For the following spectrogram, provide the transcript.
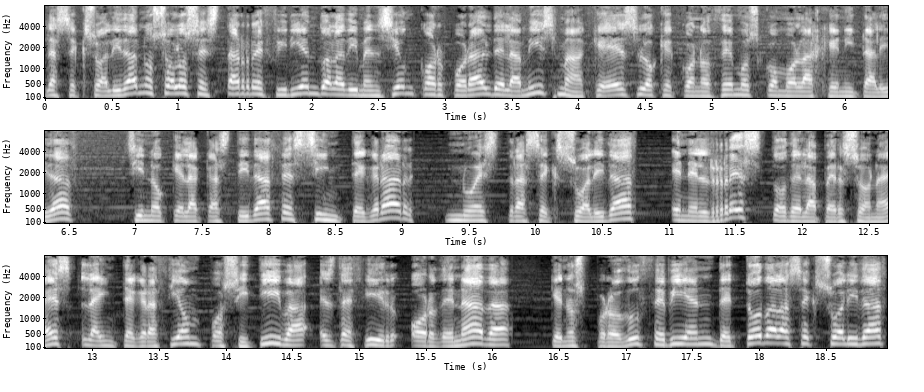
La sexualidad no solo se está refiriendo a la dimensión corporal de la misma, que es lo que conocemos como la genitalidad, sino que la castidad es integrar nuestra sexualidad en el resto de la persona. Es la integración positiva, es decir, ordenada, que nos produce bien de toda la sexualidad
